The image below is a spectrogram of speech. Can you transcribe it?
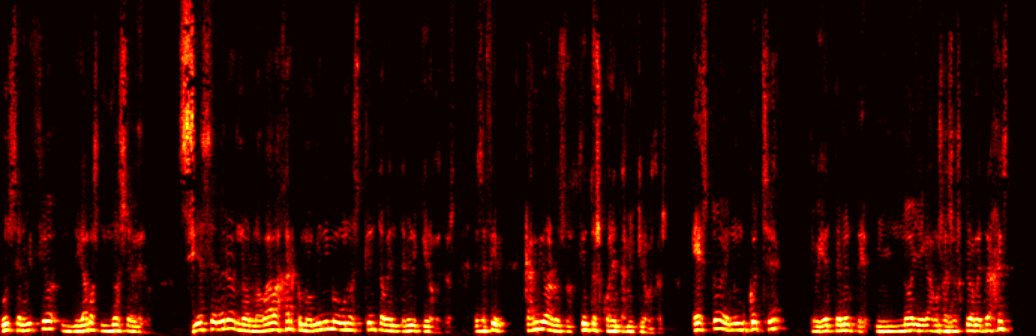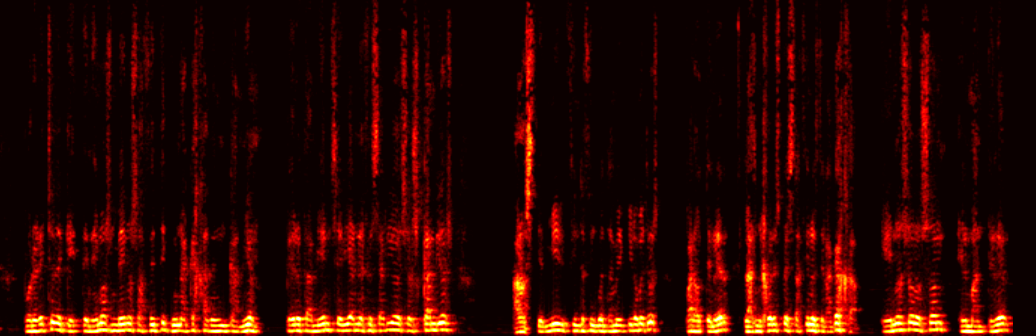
un servicio, digamos, no severo. Si es severo, nos lo va a bajar como mínimo unos 120.000 kilómetros, es decir, cambio a los 240.000 kilómetros. Esto en un coche, evidentemente, no llegamos a esos kilometrajes por el hecho de que tenemos menos aceite que una caja de un camión, pero también serían necesarios esos cambios a los 100.000, 150.000 kilómetros para obtener las mejores prestaciones de la caja, que no solo son el mantener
